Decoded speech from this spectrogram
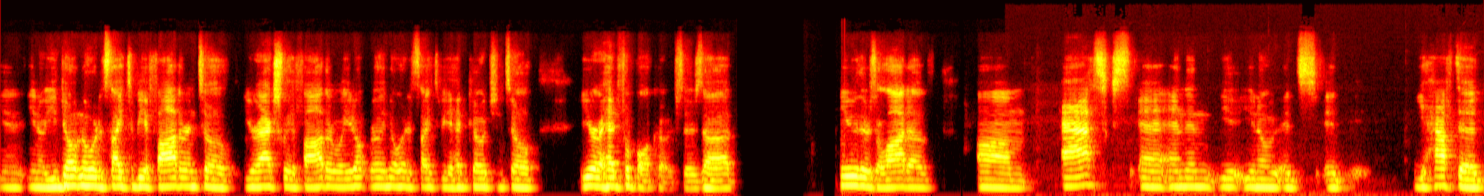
you, you know, you don't know what it's like to be a father until you're actually a father. Well, you don't really know what it's like to be a head coach until you're a head football coach. There's a you, there's a lot of um, asks, and, and then you, you know, it's it. You have to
